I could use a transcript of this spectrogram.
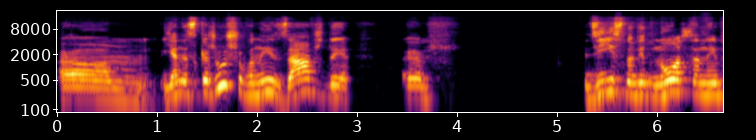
ем, я не скажу, що вони завжди ем, дійсно відносини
